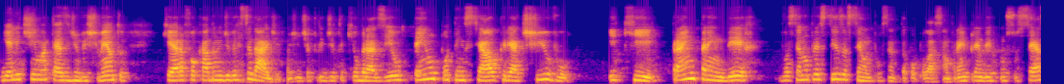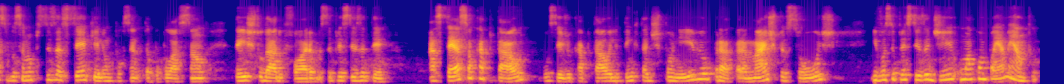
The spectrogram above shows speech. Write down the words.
E ele tinha uma tese de investimento que era focada na diversidade. A gente acredita que o Brasil tem um potencial criativo e que, para empreender, você não precisa ser 1% da população. Para empreender com sucesso, você não precisa ser aquele 1% da população, ter estudado fora. Você precisa ter acesso a capital, ou seja, o capital ele tem que estar disponível para mais pessoas, e você precisa de um acompanhamento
